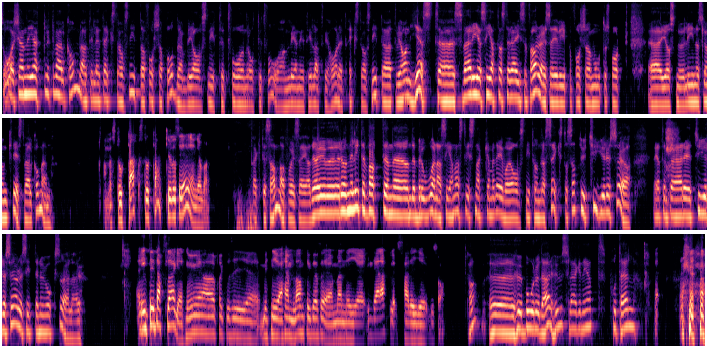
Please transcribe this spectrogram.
Så känner hjärtligt välkomna till ett extra avsnitt av Forsa-podden, blir avsnitt 282. Anledningen till att vi har ett extra avsnitt är att vi har en gäst, eh, Sveriges hetaste racerförare säger vi på Forsa Motorsport eh, just nu, Linus Lundqvist, välkommen. Ja, men stort tack, stort tack, kul att se er igen grabbar. Tack detsamma får vi säga. Det har ju runnit lite vatten eh, under broarna. Senast vi snackade med dig var i avsnitt 106. Då satt du i Tyresö. Jag vet inte, är det Tyresö du sitter nu också eller? Inte i dagsläget. Nu är jag faktiskt i uh, mitt nya hemland tänkte jag säga, men i uh, Indianapolis här i USA. Ja, hur bor du där? Hus, lägenhet, hotell?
